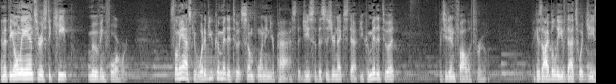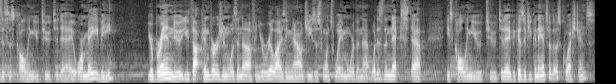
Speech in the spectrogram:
And that the only answer is to keep moving forward. So let me ask you, what have you committed to at some point in your past that Jesus said, this is your next step? You committed to it, but you didn't follow through. Because I believe that's what Jesus is calling you to today. Or maybe you're brand new, you thought conversion was enough, and you're realizing now Jesus wants way more than that. What is the next step he's calling you to today? Because if you can answer those questions,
